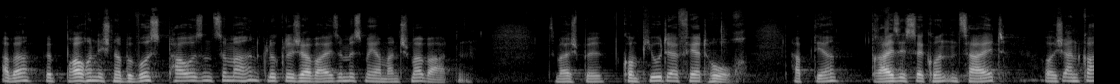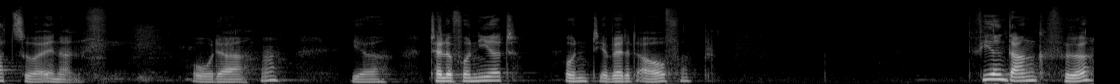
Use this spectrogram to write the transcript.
Aber wir brauchen nicht nur bewusst Pausen zu machen, glücklicherweise müssen wir ja manchmal warten. Zum Beispiel, Computer fährt hoch. Habt ihr 30 Sekunden Zeit, euch an Gott zu erinnern. Oder hm, ihr telefoniert und ihr werdet auf. Vielen Dank für,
